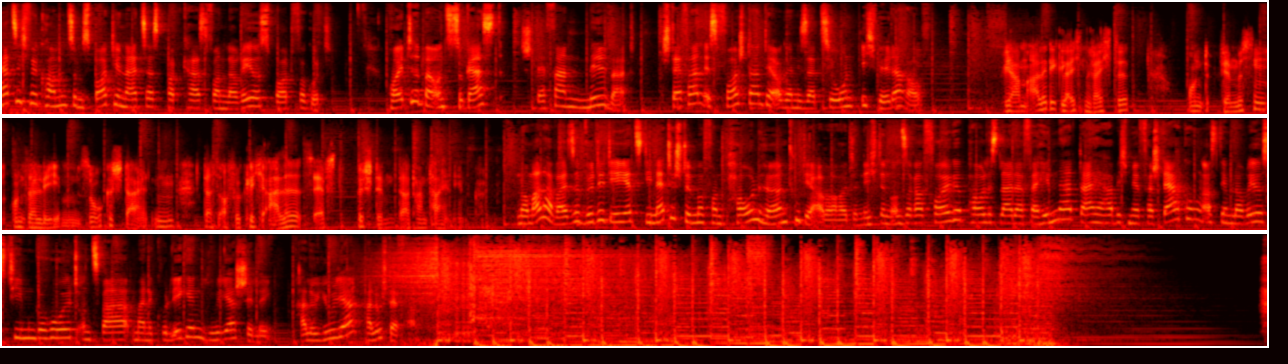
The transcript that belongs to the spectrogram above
Herzlich willkommen zum Sport Unites Podcast von Laureo Sport for Good. Heute bei uns zu Gast Stefan Milbert. Stefan ist Vorstand der Organisation Ich will darauf. Wir haben alle die gleichen Rechte und wir müssen unser Leben so gestalten, dass auch wirklich alle selbstbestimmt daran teilnehmen können. Normalerweise würdet ihr jetzt die nette Stimme von Paul hören, tut ihr aber heute nicht in unserer Folge. Paul ist leider verhindert, daher habe ich mir Verstärkung aus dem Laureus-Team geholt und zwar meine Kollegin Julia Schilling. Hallo Julia, hallo Stefan.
